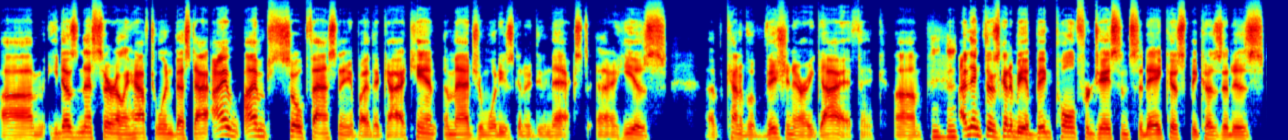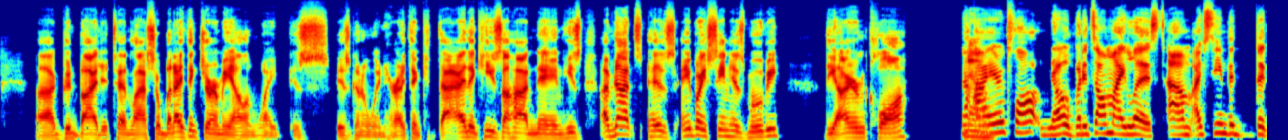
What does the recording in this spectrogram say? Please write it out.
Um, he doesn't necessarily have to win Best Act. I, I'm so fascinated by the guy. I can't imagine what he's going to do next. Uh, he is uh, kind of a visionary guy. I think. Um, Mhm. I think there's going to be a big pull for Jason Sudeikis because it is uh, goodbye to Ted Lasso. But I think Jeremy Allen White is is going to win here. I think I think he's the hot name. He's I've not has anybody seen his movie, The Iron Claw? The No. Iron Claw? No, but it's on my list. Um, I've seen the, the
